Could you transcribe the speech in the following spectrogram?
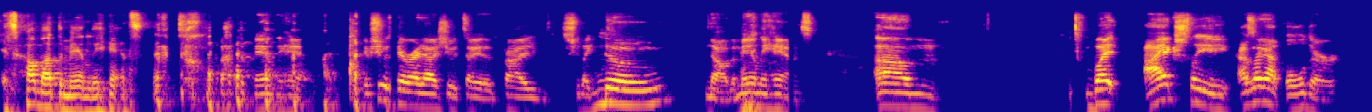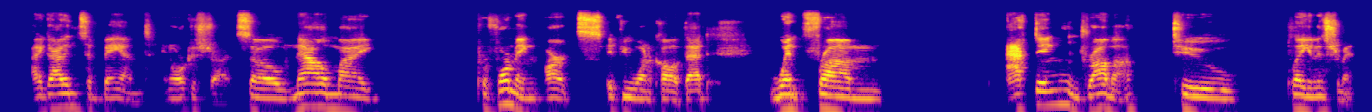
it's all about the manly hands. about the manly hand. If she was here right now, she would tell you probably she's like, "No, no, the manly hands." Um, but I actually, as I got older, I got into band and orchestra. So now my performing arts, if you want to call it that, went from acting and drama to playing an instrument.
